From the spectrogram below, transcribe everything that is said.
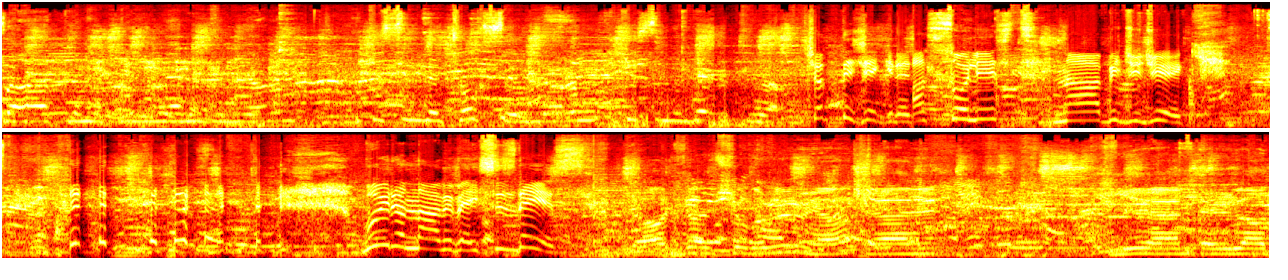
sıhhatli, mutlu günlerini diliyorum. İkisini de çok seviyorum. İkisini de öpüyorum. Çok teşekkür ederim. Solist Nabi Cücük. Buyurun Nabi Bey sizdeyiz. Daha güzel bir şey olabilir mi ya? Yani yeğen, evlat,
